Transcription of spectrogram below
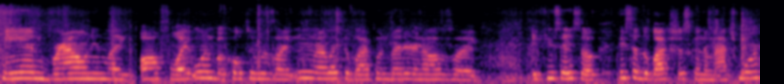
tan brown and like off-white one, but Colton was like, mm, I like the black one better, and I was like, if you say so. He said the black's just gonna match more.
